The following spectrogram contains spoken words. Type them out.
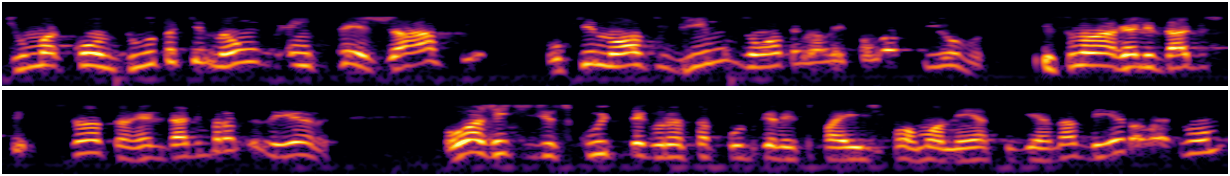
de uma conduta que não ensejasse o que nós vimos ontem na Leitão da Silva. Isso não é uma realidade do Espírito Santo, é uma realidade brasileira. Ou a gente discute segurança pública nesse país de forma honesta e verdadeira, ou nós vamos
